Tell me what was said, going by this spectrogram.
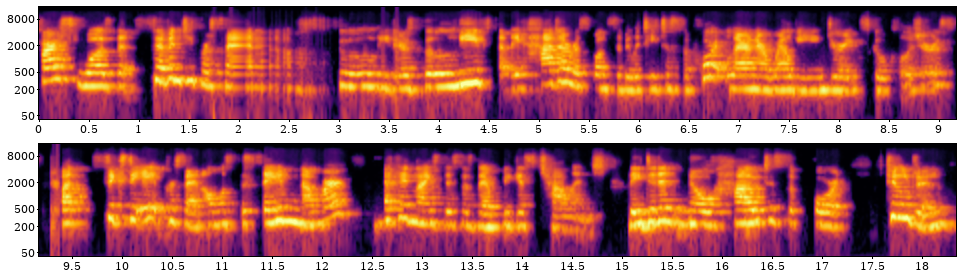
First was that 70% of school leaders believed that they had a responsibility to support learner well-being during school closures, but 68%, almost the same number, recognized this as their biggest challenge. They didn't know how to support children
